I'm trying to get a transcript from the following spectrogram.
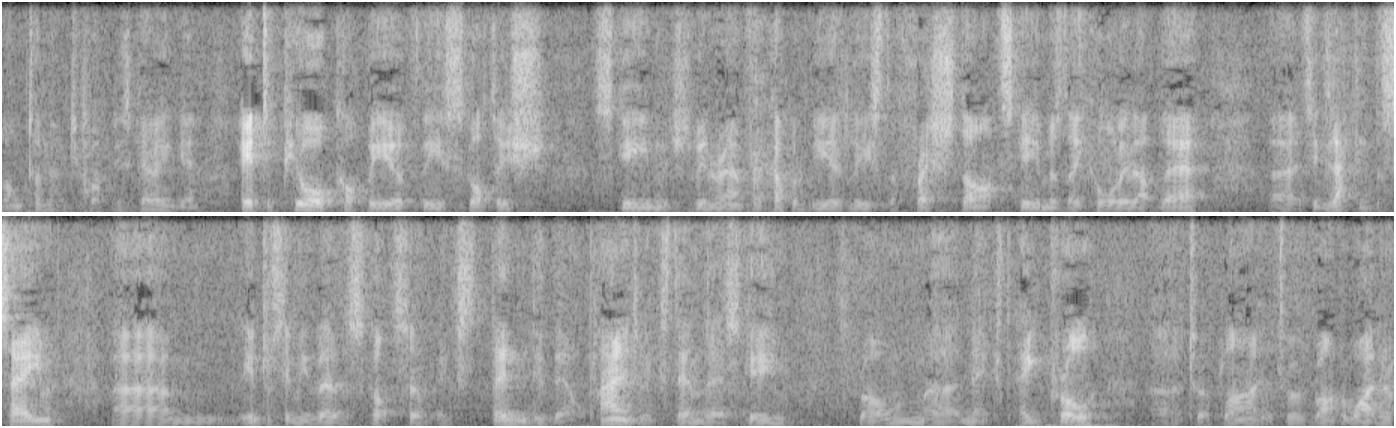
long-term empty properties going again. It's a pure copy of the Scottish scheme which has been around for a couple of years at least, the Fresh Start scheme as they call it up there, Uh, it's exactly the same. Um, interestingly, though, the Scots have extended, they are planning to extend their scheme from uh, next April uh, to apply to a wider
